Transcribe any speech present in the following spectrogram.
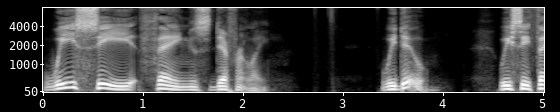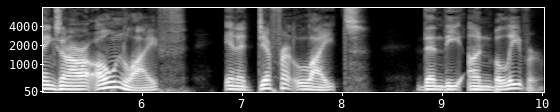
we see things differently. We do. We see things in our own life in a different light than the unbeliever.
